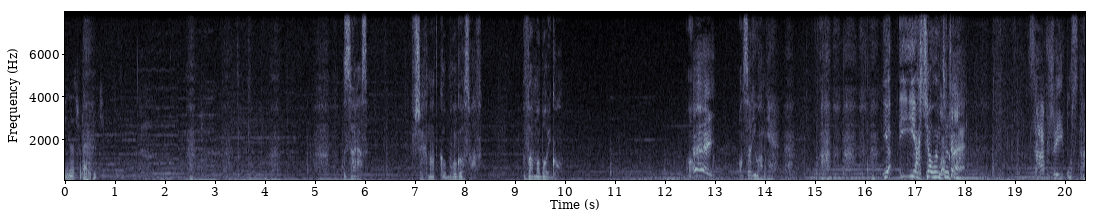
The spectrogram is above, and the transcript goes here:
Musimy godzinę sprawdzić. Zaraz. Wszechmatko, błogosław. Wam obojgu. O, Hej, ocaliła mnie. Ja, ja chciałem tylko... chłopcze! Zawrzyj usta.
